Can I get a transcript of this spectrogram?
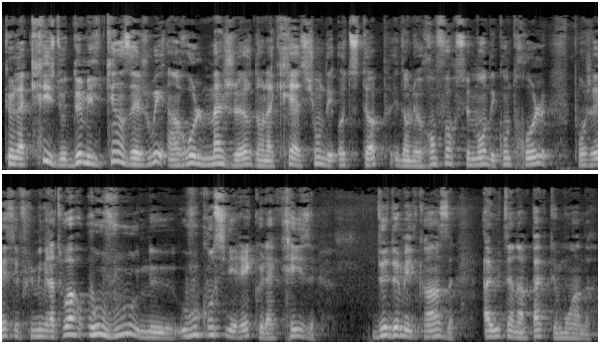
que la crise de 2015 a joué un rôle majeur dans la création des hotspots et dans le renforcement des contrôles pour gérer ces flux migratoires ou vous, ou vous considérez que la crise de 2015 a eu un impact moindre?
